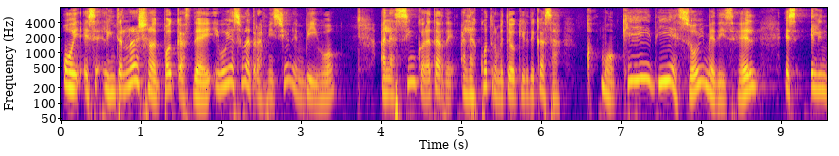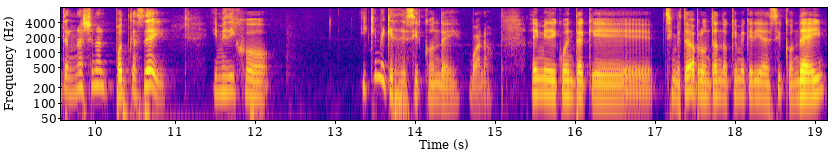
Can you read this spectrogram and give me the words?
Hoy es el International Podcast Day y voy a hacer una transmisión en vivo a las 5 de la tarde. A las 4 me tengo que ir de casa. ¿Cómo? ¿Qué día es hoy? Me dice él. Es el International Podcast Day. Y me dijo, ¿y qué me quieres decir con Day? Bueno, ahí me di cuenta que si me estaba preguntando qué me quería decir con Day,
